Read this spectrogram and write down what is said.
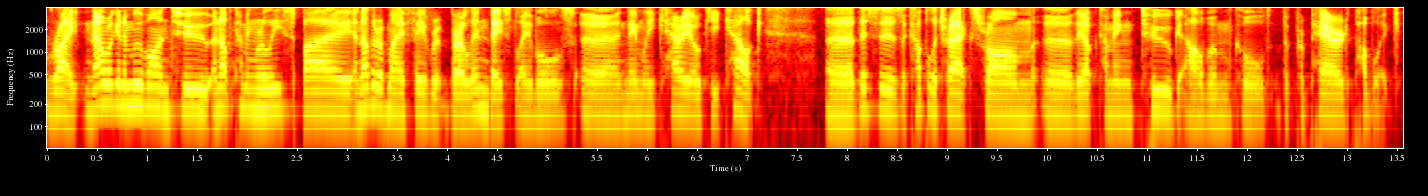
Right, now we're going to move on to an upcoming release by another of my favorite Berlin based labels, uh, namely Karaoke Kalk. Uh, this is a couple of tracks from uh, the upcoming Toog album called The Prepared Public.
